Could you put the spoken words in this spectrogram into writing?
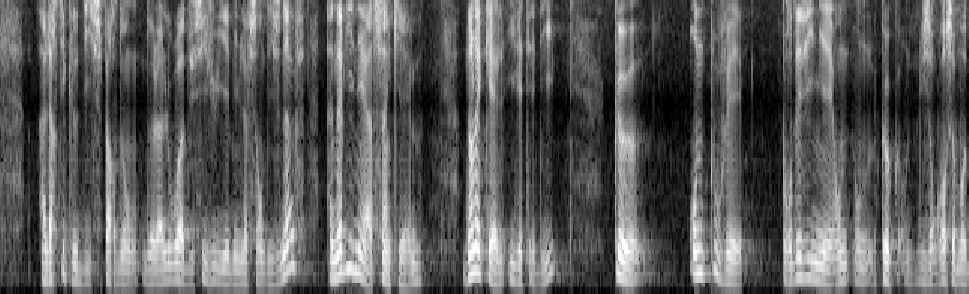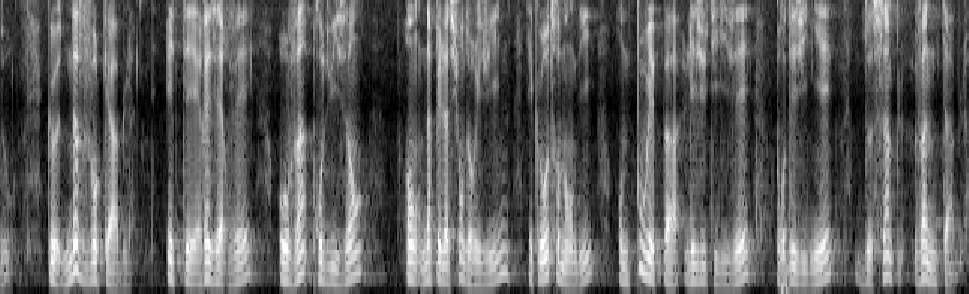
à l'article 10 pardon, de la loi du 6 juillet 1919, un alinéa cinquième dans lequel il était dit que on ne pouvait, pour désigner, disons grosso modo, que neuf vocables étaient réservés aux vins produisant en appellation d'origine et que, autrement dit, on ne pouvait pas les utiliser pour désigner de simples vins de table.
